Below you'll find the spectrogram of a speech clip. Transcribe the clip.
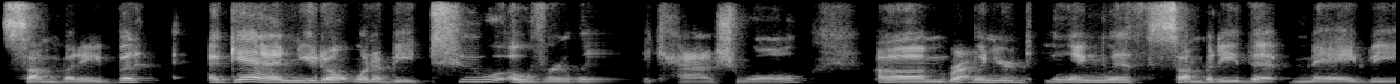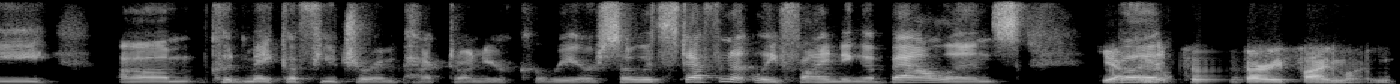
somebody. But again, you don't want to be too overly casual um, right. when you're dealing with somebody that maybe um, could make a future impact on your career. So it's definitely finding a balance. Yeah, but, it's a very fine line.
